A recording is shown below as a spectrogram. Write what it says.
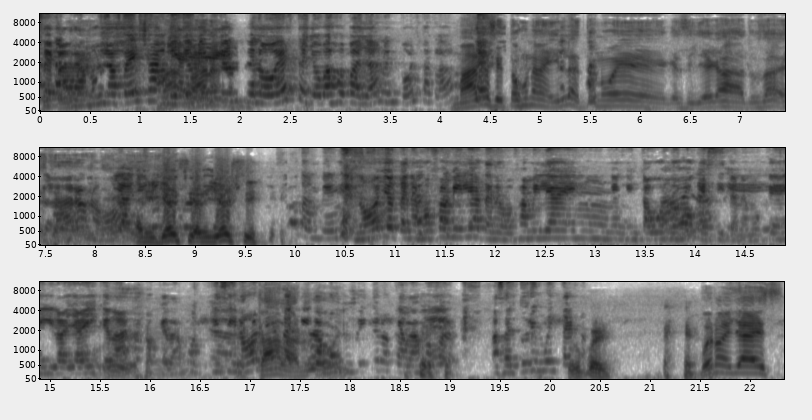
Separamos la fecha y que me el oeste, yo bajo para allá, no importa, claro. Mara, si esto es una isla, esto no es que si llega, tú sabes. Claro, no. A New Jersey, a New Jersey. también. No, yo tenemos familia, tenemos familia en, en, Cabo ah, Rojo que si tenemos que ir allá y quedarnos, nos quedamos. Y si no, Escala, no, un sitio nos quedamos hacer turismo interno. Super. Bueno, ella es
